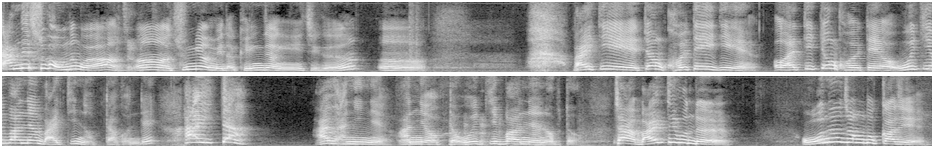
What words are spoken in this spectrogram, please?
안 될 수가 없는 거야. 그쵸, 그쵸. 어 중요합니다. 굉장히 지금. 어. 말띠 좀 골때이지. 어, 말띠 좀 골때요. 우리 집안에 말띠는 없다 건데? 아 있다. 아 아니네. 아니 없다. 우리 집안에는 없다. 자 말띠분들 어느 정도까지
